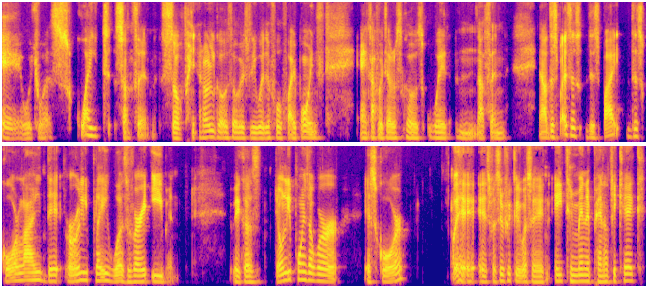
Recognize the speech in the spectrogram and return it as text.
uh, which was quite something. So Peñarol goes obviously with the full five points, and Cafeteros goes with nothing. Now, despite this, despite the score line, the early play was very even because the only points that were a score uh, specifically was an 18 minute penalty kick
